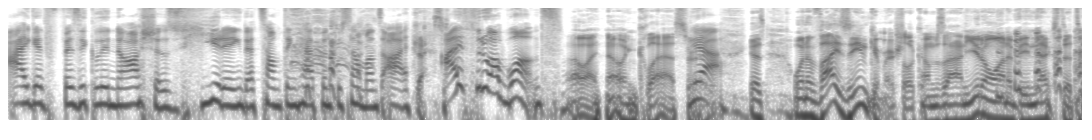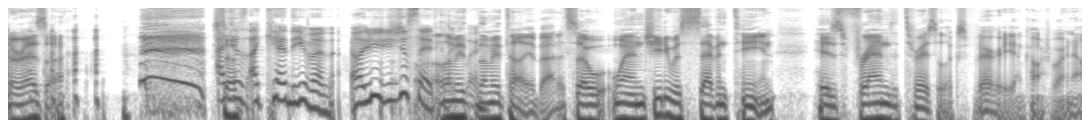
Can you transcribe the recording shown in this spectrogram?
I get physically nauseous hearing that something happened to someone's eye. Yes. I threw up once. Oh, I know in class, right? Yeah. Because when a Visine commercial comes on, you don't want to be next to Teresa. I just, I can't even. Oh, you, you just say it. let me let me tell you about it. So when Chidi was 17, his friend Teresa looks very uncomfortable right now.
